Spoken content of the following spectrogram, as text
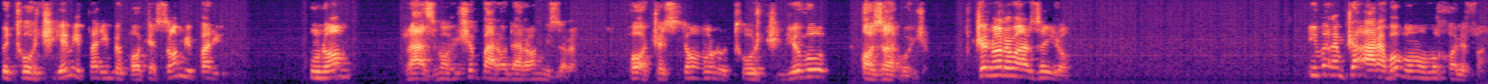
به ترکیه میپریم به پاکستان میپریم. اونا رزمایش برادران می‌ذارن. پاکستان و ترکیه و آذربایجان. کنار مرز ایران. این برم که عربا با ما مخالفن.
